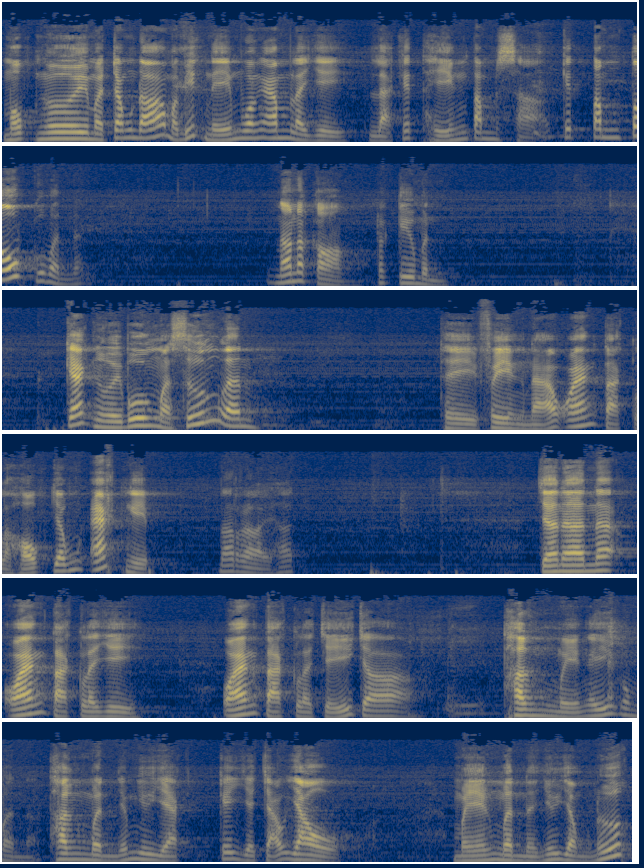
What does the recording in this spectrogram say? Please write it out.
Một người mà trong đó mà biết niệm quan âm là gì? Là cái thiện tâm sợ, cái tâm tốt của mình đó. nó nó còn, nó kêu mình. Các người buông mà sướng lên thì phiền não oán tặc là hột giống ác nghiệp. Nó rời hết. Cho nên á, oán tặc là gì? Oán tặc là chỉ cho thân miệng ý của mình. Thân mình giống như giặt cái chảo dầu. Miệng mình là như dòng nước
